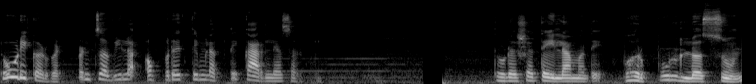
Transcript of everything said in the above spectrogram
थोडी कडवट पण चवीला अप्रतिम लागते कारल्यासारखी. थोड्याशा तेलामध्ये भरपूर लसूण.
